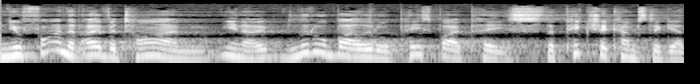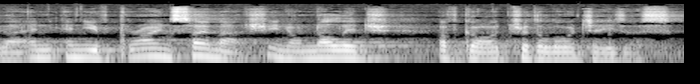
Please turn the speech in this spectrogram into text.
And you'll find that over time, you know, little by little, piece by piece, the picture comes together and, and you've grown so much in your knowledge of God through the Lord Jesus.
